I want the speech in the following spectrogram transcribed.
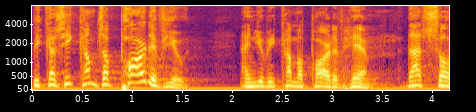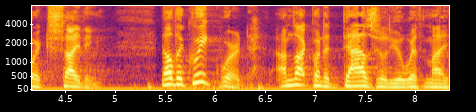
because he comes a part of you and you become a part of him. That's so exciting. Now, the Greek word, I'm not going to dazzle you with my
